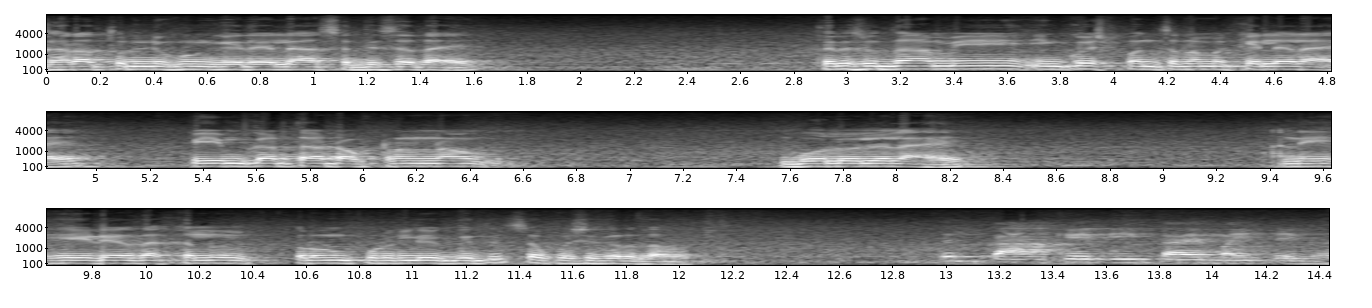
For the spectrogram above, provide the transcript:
घरातून निघून गेलेला असं दिसत आहे. तरीसुद्धा आम्ही इन्क्वेस्ट पंचनामा केलेला आहे. पी एम करता डॉक्टरांना बोलवलेलं आहे. आणि एडीआर दाखल करून पुढील योग्य ती चौकशी करत आहोत. तर का केली काय माहिती आहे का?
